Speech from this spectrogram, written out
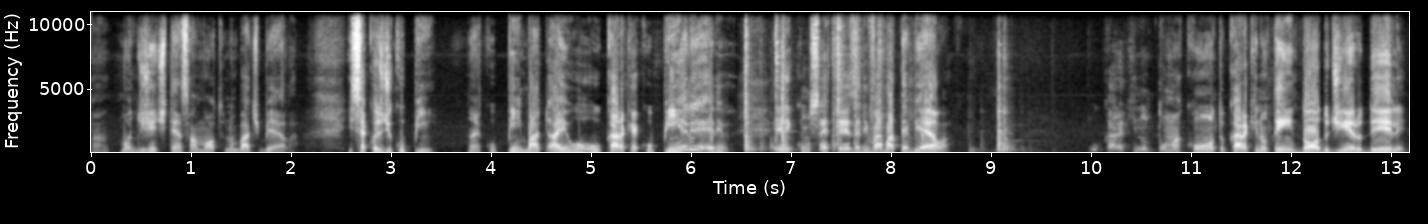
Tá? Um monte de gente tem essa moto e não bate biela. Isso é coisa de cupim. Né? Cupim bate. Aí o, o, cara que é cupim, ele, ele, ele com certeza ele vai bater biela. O cara que não toma conta, o cara que não tem dó do dinheiro dele.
